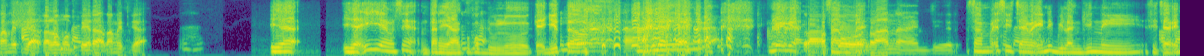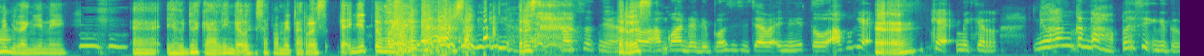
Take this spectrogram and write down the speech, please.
pamit gak? Kalau mau berak pamit gak? Iya, iya iya, maksudnya ntar ya aku Iya. pop dulu, kayak gitu. Ya Allah. Enggak enggak, sampai anjir. sampai si cewek ini bilang gini, si cewek Apa? ini bilang gini, eh, ya udah kali nggak usah pamit terus, kayak gitu. Iya. Terus, maksudnya terus- kalau aku ada di posisi ceweknya itu, aku kayak Heeh, kayak mikir, ini orang kenapa sih gitu?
